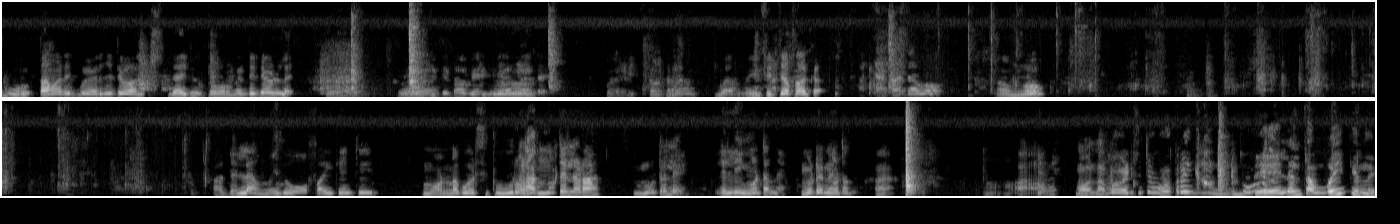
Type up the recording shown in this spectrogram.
പൂട്ടാൻ വേണ്ടി പേടിച്ചിട്ട് വന്നിട്ട് തുറന്നിട്ടേ ഉള്ളേ. മെയിൻ സ്വിച്ച് ഓഫ് ആക്കാം. അമ്മോ. അതല്ല അമ്മ ഇത് ഓഫ് കഴിഞ്ഞിട്ട് മൊണ്ണ പേടിച്ച് തൂറോ? അങ്ങോട്ടല്ലടാ ഇങ്ങോട്ടല്ലേ? അല്ല ഇങ്ങോട്ടന്നെ. ഇങ്ങോട്ട് തന്നെ ഇങ്ങോട്ടന്നെ മൊണ്ണ പേടിച്ചിട്ട് ഇതേലും സംഭവിക്കുന്നു.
